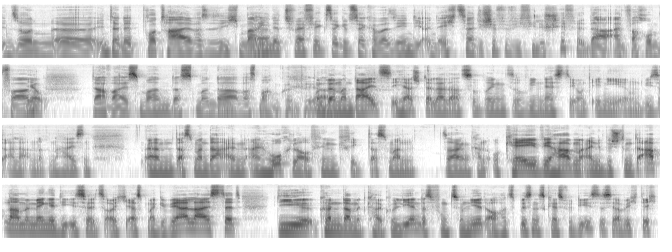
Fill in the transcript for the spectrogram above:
in so ein äh, Internetportal, was weiß ich, Marine Traffics, da gibt's ja, kann man sehen, die in Echtzeit die Schiffe, wie viele Schiffe da einfach rumfahren. Jo. Da weiß man, dass man da was machen könnte. Ja. Und wenn man da jetzt die Hersteller dazu bringt, so wie Neste und Eni und wie sie alle anderen heißen, ähm, dass man da einen, einen Hochlauf hinkriegt, dass man sagen kann, okay, wir haben eine bestimmte Abnahmemenge, die ist jetzt euch erstmal gewährleistet, die können damit kalkulieren, das funktioniert, auch als Business Case für die ist es ja wichtig.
